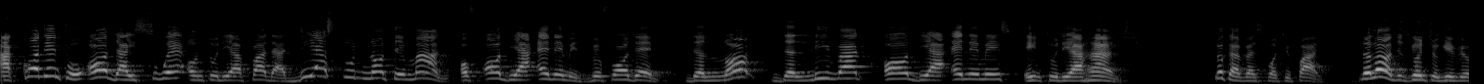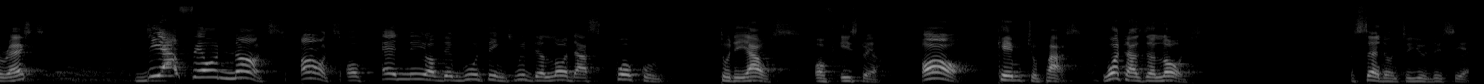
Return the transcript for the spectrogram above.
According to all that I swear unto their father, there stood not a man of all their enemies before them. The Lord delivered all their enemies into their hand. Look at verse 45. The Lord is going to give you rest. There fail not out of any of the good things which the Lord has spoken to the house of Israel. All came to pass. What has the Lord said unto you this year?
